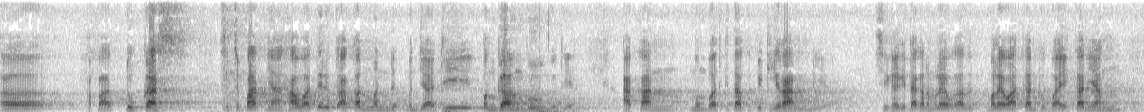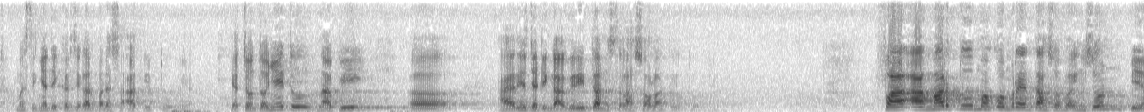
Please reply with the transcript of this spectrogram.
uh, apa tugas secepatnya, khawatir itu akan men menjadi pengganggu gitu ya, akan membuat kita kepikiran, ya. sehingga kita akan melewatkan, melewatkan kebaikan yang mestinya dikerjakan pada saat itu ya. Ya contohnya itu Nabi eh, akhirnya jadi nggak wiridan setelah sholat itu. Fa amartu mongko merentah sapa ingsun bi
